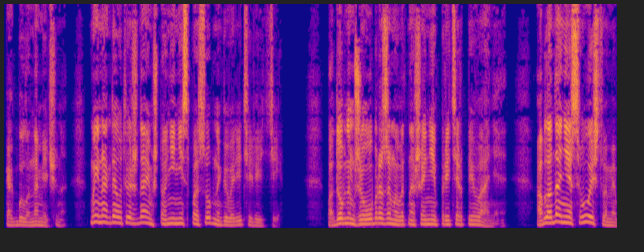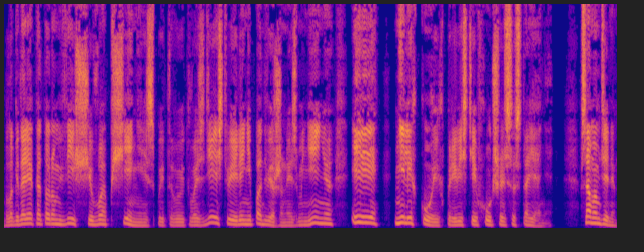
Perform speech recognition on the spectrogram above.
как было намечено, мы иногда утверждаем, что они не способны говорить или идти. Подобным же образом и в отношении претерпевания. Обладание свойствами, благодаря которым вещи вообще не испытывают воздействия или не подвержены изменению, или нелегко их привести в худшее состояние. В самом деле,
